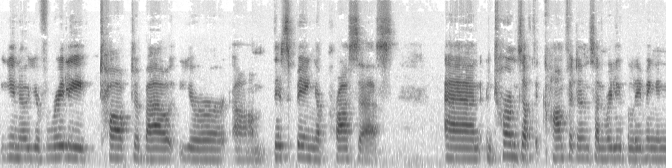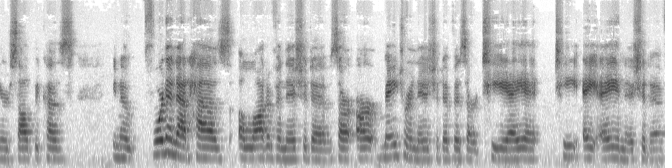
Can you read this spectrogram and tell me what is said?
you know, you've really talked about your, um, this being a process and in terms of the confidence and really believing in yourself because you know fortinet has a lot of initiatives. Our, our major initiative is our taa taa initiative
